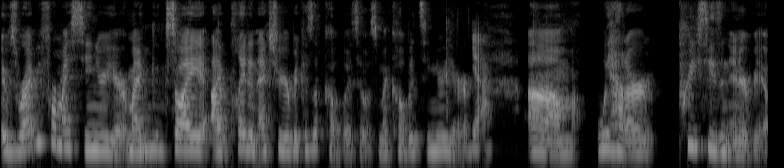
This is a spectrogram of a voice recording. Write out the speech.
it was right before my senior year. My Mhm. so I I played an extra year because of COVID. So it was my COVID senior year. Yeah. Um, we had our preseason interview.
